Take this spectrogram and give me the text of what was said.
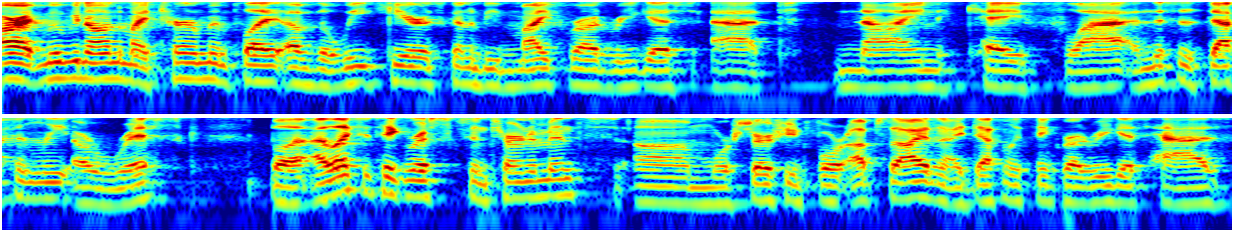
All right, moving on to my tournament play of the week here. It's going to be Mike Rodriguez at 9K flat. And this is definitely a risk but I like to take risks in tournaments. Um, we're searching for upside, and I definitely think Rodriguez has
